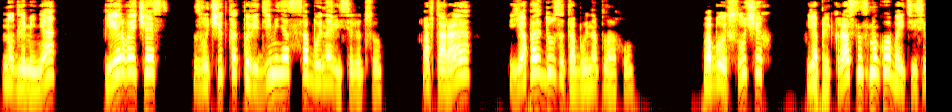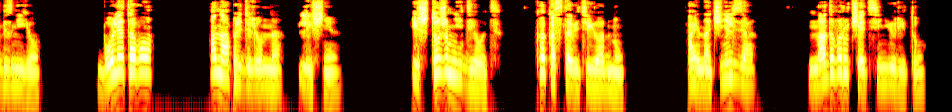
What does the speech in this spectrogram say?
но для меня первая часть звучит как «поведи меня с собой на виселицу», а вторая «Я пойду за тобой на плаху». В обоих случаях я прекрасно смогу обойтись и без нее. Более того, она определенно лишняя. И что же мне делать? Как оставить ее одну? А иначе нельзя. Надо выручать сеньориту.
